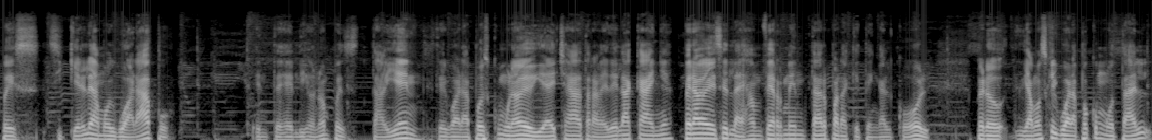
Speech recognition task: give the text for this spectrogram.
pues si quiere le damos guarapo. Entonces él dijo, no, pues está bien, el guarapo es como una bebida hecha a través de la caña, pero a veces la dejan fermentar para que tenga alcohol pero digamos que el guarapo como tal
